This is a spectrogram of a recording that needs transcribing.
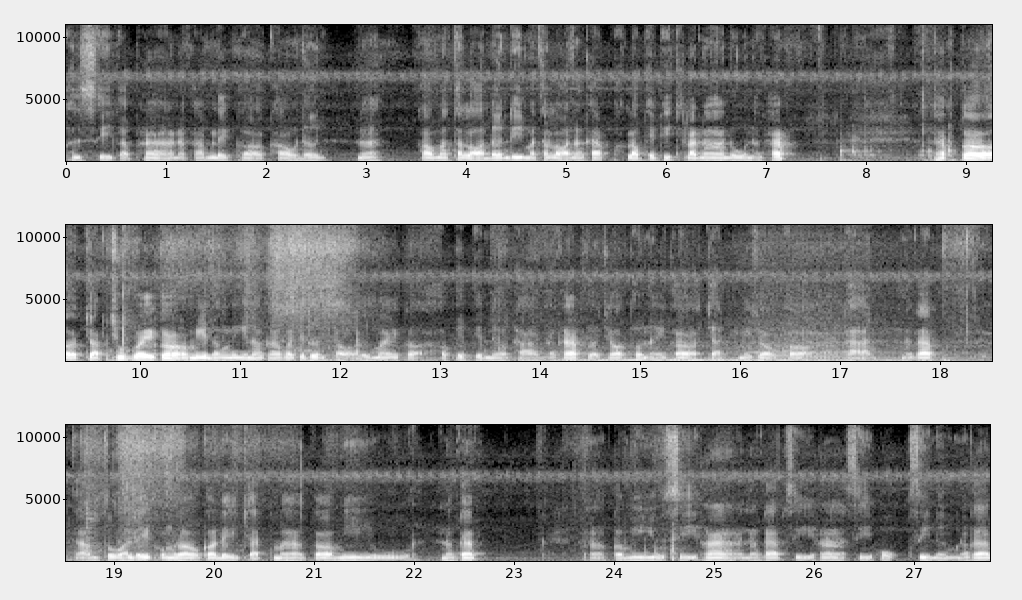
ก็สี่กับห้านะครับ เลขก็เข้าเดินนะเข้ามาตลอดเดินดีมาตลอดนะครับ เราไปพิจารณาดูนะครับ ครับก็จับชุดไว้ก็มีดังนี้นะครับ ว่าจะเดินต่อหรือไม่ก็เอาไปเป็นแนวทางนะครับเผื่อชอบตัวไหนก็จัดไม่ชอบก็ผ่าน นะครับ ตามตัวเลขของเราก็ได้จัดมาก็มีอยู่นะครับก็มีอยู่สี่ห้านะครับสี่ห้าสี่หกสี่หนึ่งนะครับ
